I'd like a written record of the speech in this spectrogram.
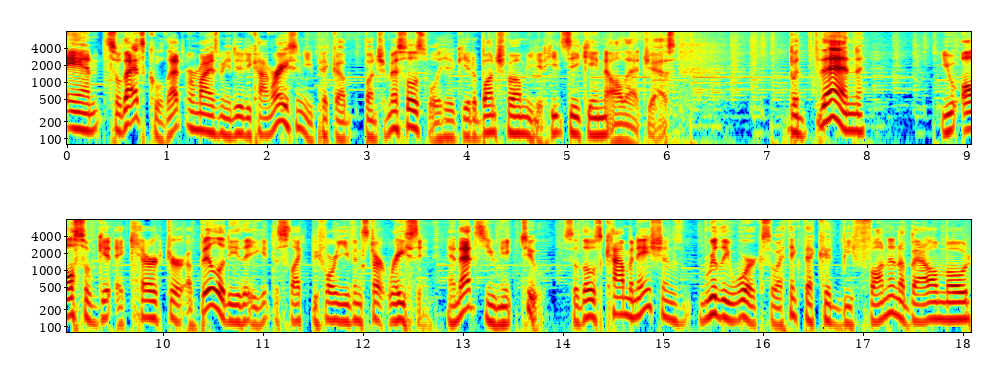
And so that's cool. That reminds me of Diddy Kong Racing. You pick up a bunch of missiles. Well, you get a bunch of them. You get heat seeking, all that jazz. But then you also get a character ability that you get to select before you even start racing. And that's unique too. So those combinations really work. So I think that could be fun in a battle mode.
